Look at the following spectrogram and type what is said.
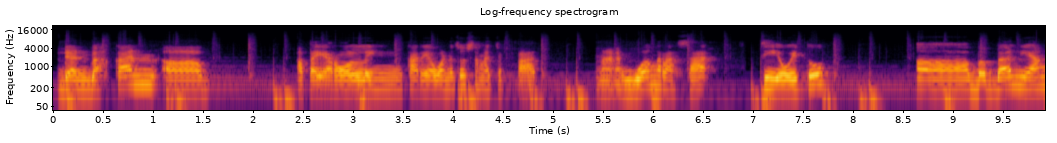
Dan bahkan uh, apa ya rolling karyawannya tuh sangat cepat. Nah gue ngerasa CEO itu uh, beban yang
